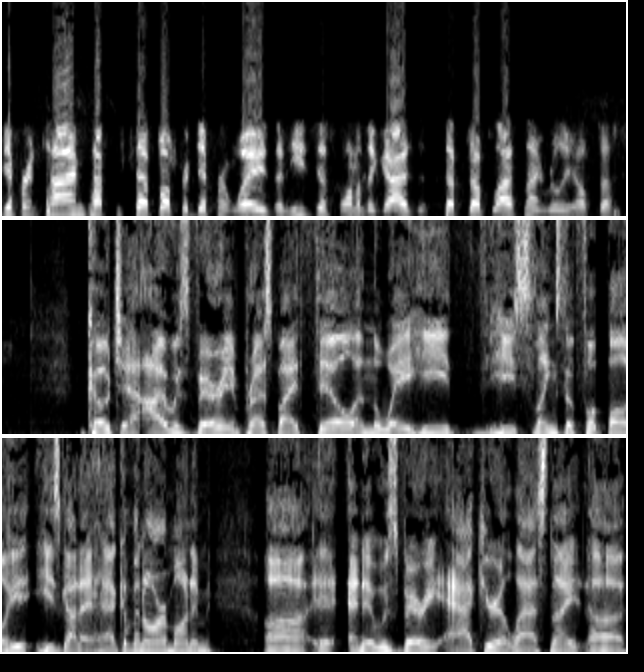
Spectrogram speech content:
different times have to step up for different ways, and he's just one of the guys that stepped up last night. Really helped us. Coach, I was very impressed by Thill and the way he he slings the football. He he's got a heck of an arm on him, uh, and it was very accurate last night. Uh,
